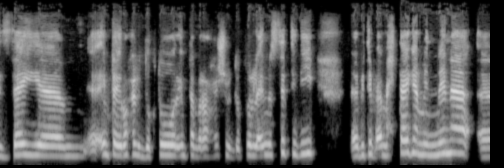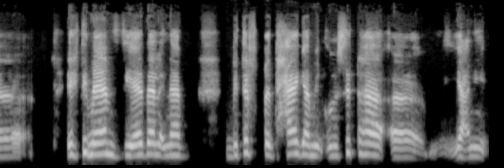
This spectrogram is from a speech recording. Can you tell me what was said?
إزاي إمتى يروحوا للدكتور إمتى ما يروحوش للدكتور. لأن الست دي بتبقى محتاجة مننا اهتمام زيادة لأنها بتفقد حاجة من أنوثتها يعني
